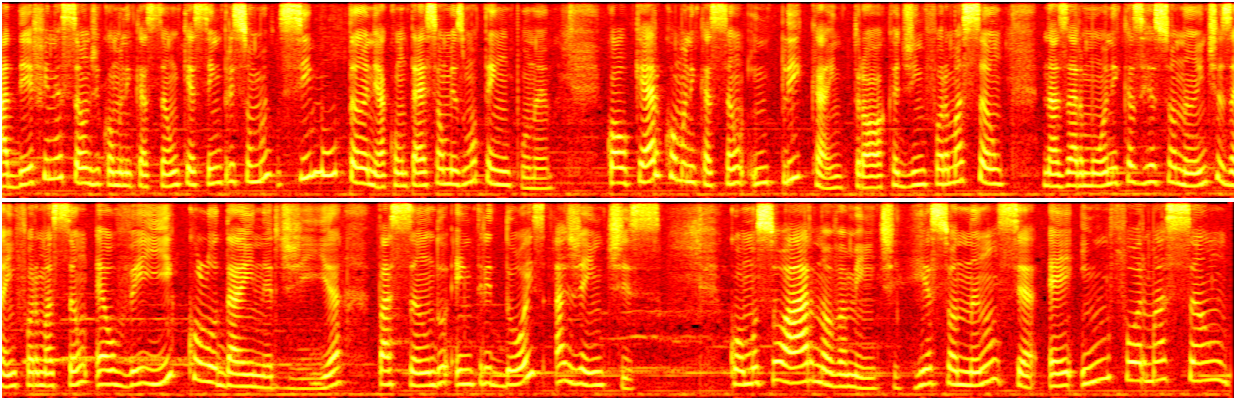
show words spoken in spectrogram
A definição de comunicação que é sempre simultânea, acontece ao mesmo tempo, né? Qualquer comunicação implica em troca de informação. Nas harmônicas ressonantes, a informação é o veículo da energia passando entre dois agentes. Como soar novamente? Ressonância é informação.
